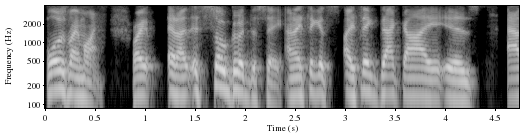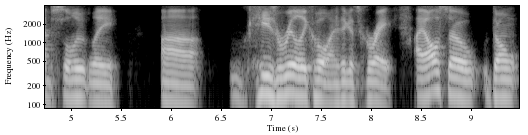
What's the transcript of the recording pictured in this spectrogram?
blows my mind, right? And it's so good to see. And I think it's I think that guy is absolutely uh he's really cool. I think it's great. I also don't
